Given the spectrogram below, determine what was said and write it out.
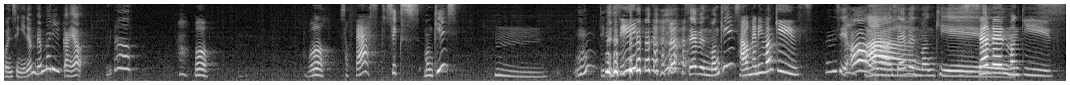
원숭이는 몇 마리일까요? Here we go. Whoa. Whoa. So fast. Six monkeys? Hmm. Hmm? Did you see? Seven monkeys? How many monkeys? Let me see. Oh, Ah. seven monkeys. Seven monkeys.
